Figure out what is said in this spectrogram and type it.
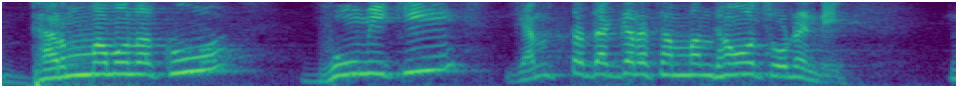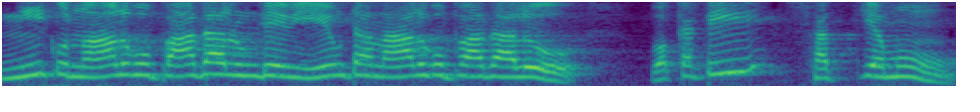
ధర్మమునకు భూమికి ఎంత దగ్గర సంబంధమో చూడండి. నీకు నాలుగు పాదాలు ఉండేవి. ఏమిటా నాలుగు పాదాలు? ఒకటి సత్యము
